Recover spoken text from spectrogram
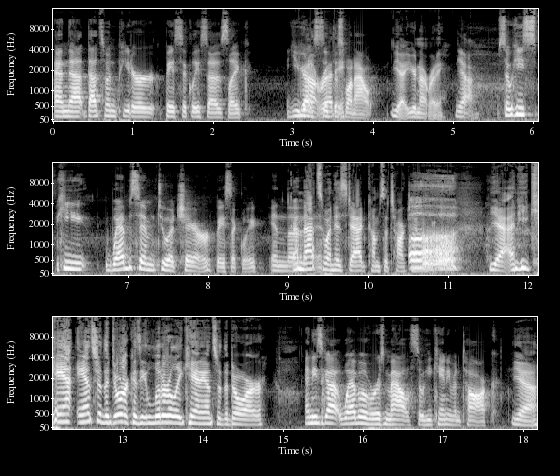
and that that's when Peter basically says like, "You got to sit ready. this one out." Yeah, you're not ready. Yeah. So he's he webs him to a chair basically in the And that's when his dad comes to talk to him. Yeah, and he can't answer the door because he literally can't answer the door. and he's got web over his mouth, so he can't even talk. Yeah.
